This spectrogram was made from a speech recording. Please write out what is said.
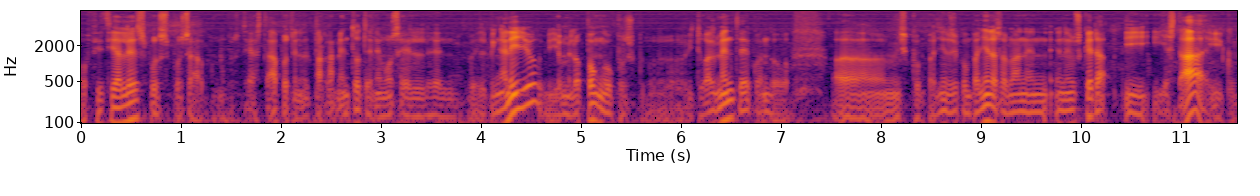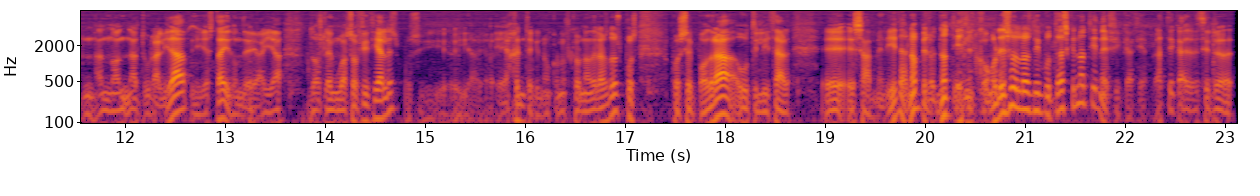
oficiales, pues, pues, ah, pues, ya está, pues en el Parlamento tenemos el, el, pinganillo, y yo me lo pongo pues habitualmente cuando mis compañeros y compañeras hablan en, en euskera, y, y, está, y con naturalidad, y está, y donde haya dos lenguas oficiales, pues y, hay gente que no conozca una de las dos, pues, pues se podrá utilizar eh, esa medida, ¿no? Pero no, en el Congreso de los Diputados que no tiene eficacia práctica, es decir,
